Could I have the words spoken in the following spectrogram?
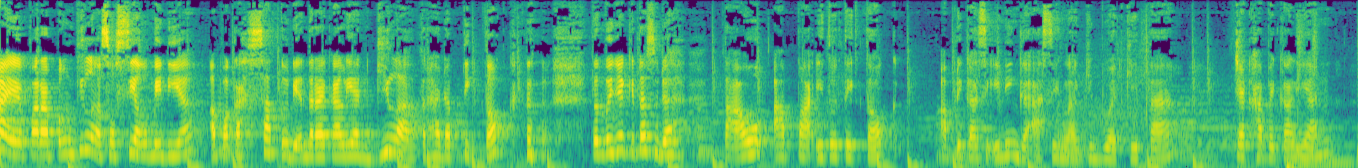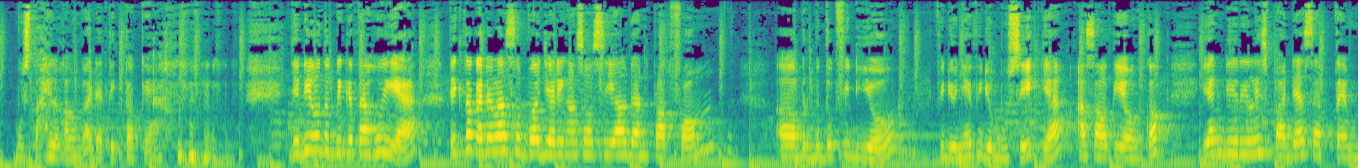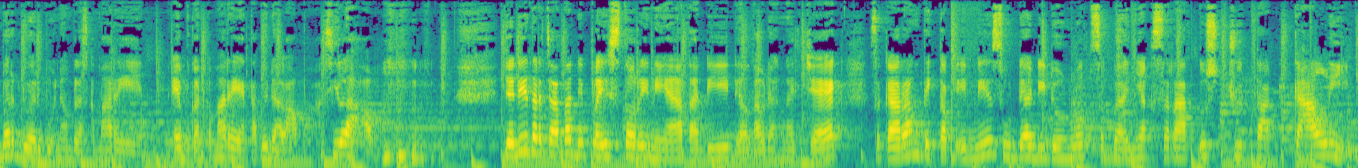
Hai para penggila sosial media, apakah satu di antara kalian gila terhadap TikTok? Tentunya kita sudah tahu apa itu TikTok. Aplikasi ini nggak asing lagi buat kita. Cek HP kalian, mustahil kalau nggak ada TikTok ya. Jadi untuk diketahui ya, TikTok adalah sebuah jaringan sosial dan platform uh, berbentuk video, videonya video musik ya, asal Tiongkok yang dirilis pada September 2016 kemarin. Eh bukan kemarin, tapi udah lama, silam. Jadi tercatat di Play Store ini ya, tadi Delta udah ngecek, sekarang TikTok ini sudah di-download sebanyak 100 juta kali.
